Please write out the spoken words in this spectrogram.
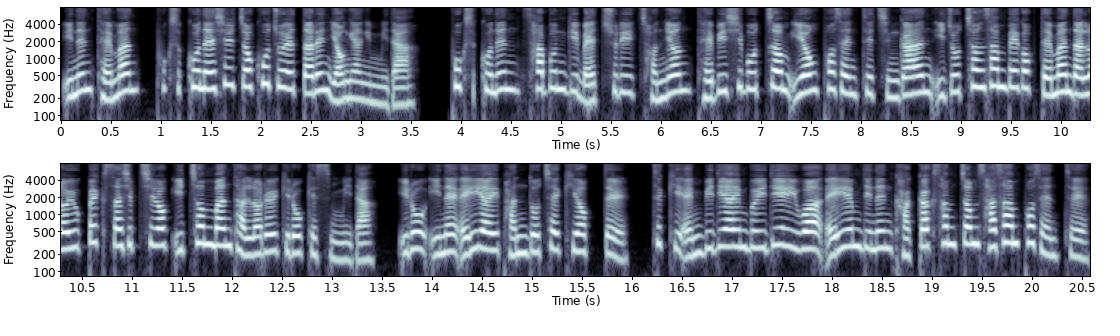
이는 대만, 폭스콘의 실적 호조에 따른 영향입니다. 폭스콘은 4분기 매출이 전년 대비 15.20% 증가한 2조 1,300억 대만 달러 647억 2천만 달러를 기록했습니다. 이로 인해 AI 반도체 기업들, 특히 엔비디아 NVDA와 AMD는 각각 3.43%,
